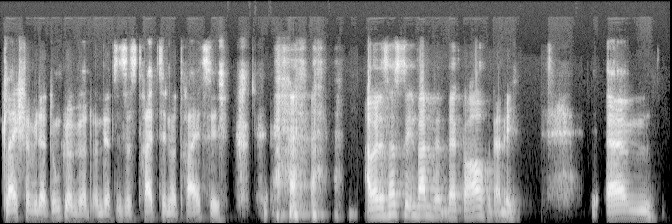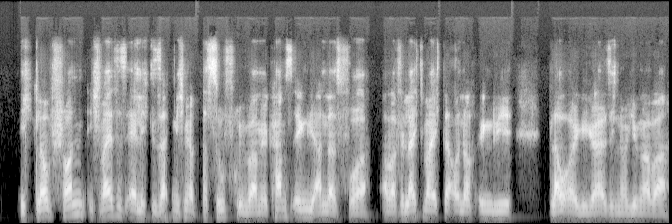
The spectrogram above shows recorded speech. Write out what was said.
gleich schon wieder dunkel wird und jetzt ist es 13.30 Uhr. Aber das hast du in Baden-Württemberg doch auch, oder nicht? Ähm, ich glaube schon. Ich weiß es ehrlich gesagt nicht mehr, ob das so früh war. Mir kam es irgendwie anders vor. Aber vielleicht war ich da auch noch irgendwie blauäugiger, als ich noch jünger war.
